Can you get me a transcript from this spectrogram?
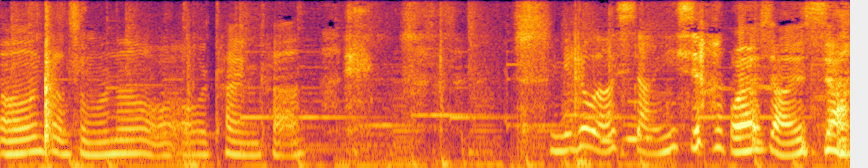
嗯，讲什么呢？我我看一看，应该是我要想一想。我要想一想。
